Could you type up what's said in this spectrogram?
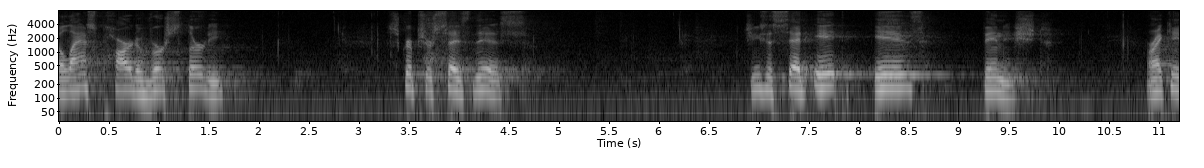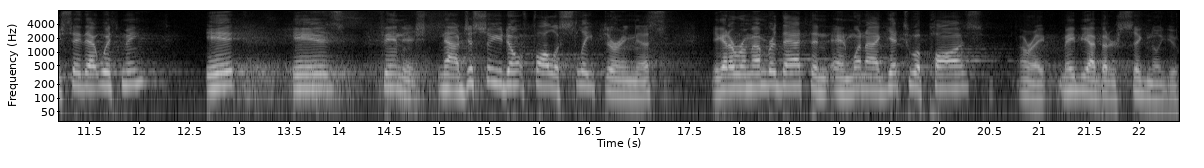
the last part of verse 30, Scripture says this Jesus said, It is finished. All right, can you say that with me? It is finished. Now, just so you don't fall asleep during this, you got to remember that. And, and when I get to a pause, all right, maybe I better signal you.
